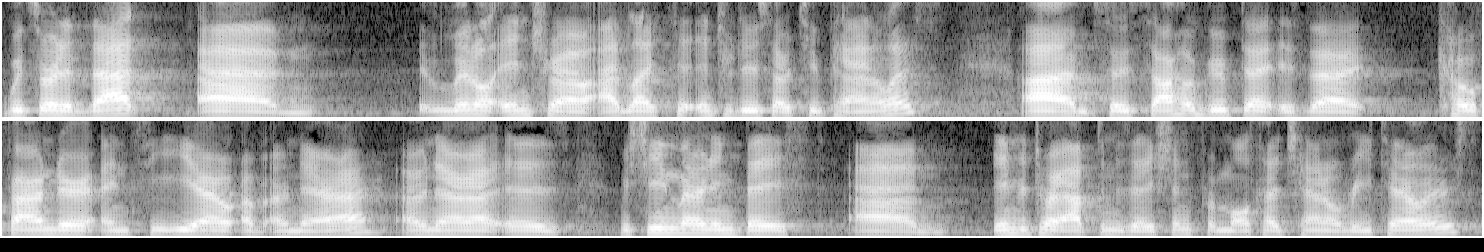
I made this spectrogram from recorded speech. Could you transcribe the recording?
with sort of that um, little intro, I'd like to introduce our two panelists. Um, so Sahil Gupta is the co-founder and CEO of Onera. Onera is machine learning-based um, inventory optimization for multi-channel retailers.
